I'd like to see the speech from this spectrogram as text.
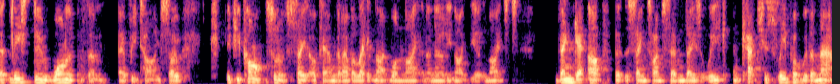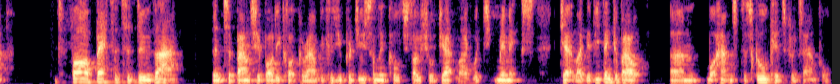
at least do one of them every time. So if you can't sort of say, okay, I'm going to have a late night one night and an early night the other nights, then get up at the same time seven days a week and catch your sleep up with a nap. It's far better to do that than to bounce your body clock around because you produce something called social jet lag, which mimics jet lag. If you think about um, what happens to school kids, for example,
